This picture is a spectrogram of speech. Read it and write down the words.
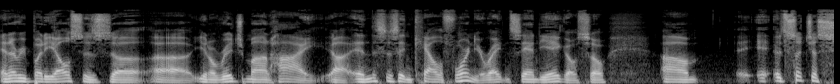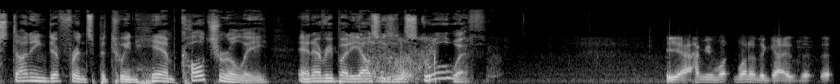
and everybody else is, uh, uh, you know, Ridgemont High, uh, and this is in California, right, in San Diego. So, um, it, it's such a stunning difference between him culturally and everybody else he's in school with. Yeah, I mean, one of the guys that, that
